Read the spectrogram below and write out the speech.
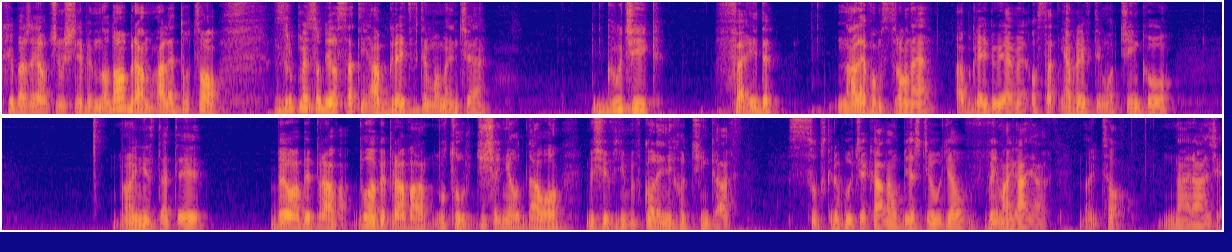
Chyba, że ja o czymś nie wiem. No dobra, no ale to co? Zróbmy sobie ostatni upgrade w tym momencie. Gucik, fade na lewą stronę. Upgrade'ujemy. Ostatni upgrade w tym odcinku. No i niestety byłaby prawa. Byłaby prawa. No cóż, dzisiaj nie oddało. My się widzimy w kolejnych odcinkach. Subskrybujcie kanał, bierzcie udział w wymaganiach. No i co? Na razie.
